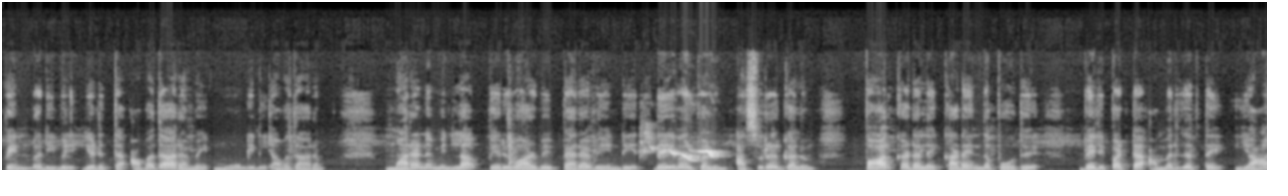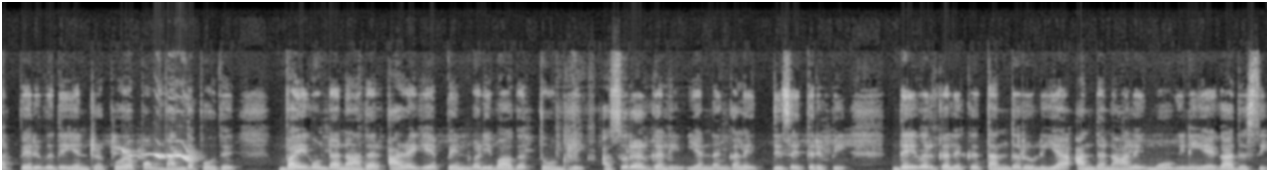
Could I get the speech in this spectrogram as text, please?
பெண் வடிவில் எடுத்த அவதாரமே மோகினி அவதாரம். மரணமில்லா பெருவாழ்வை பெற வேண்டி தேவர்களும் அசுரர்களும் பார்க்கடலை கடைந்தபோது வெளிப்பட்ட அமிர்தத்தை யார் பெறுவது என்ற குழப்பம் வந்தபோது வைகுண்டநாதர் அழகிய பெண் வடிவாக தோன்றி அசுரர்களின் எண்ணங்களை திசை திருப்பி தேவர்களுக்கு தந்தருளிய அந்த நாளை மோகினி ஏகாதசி.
